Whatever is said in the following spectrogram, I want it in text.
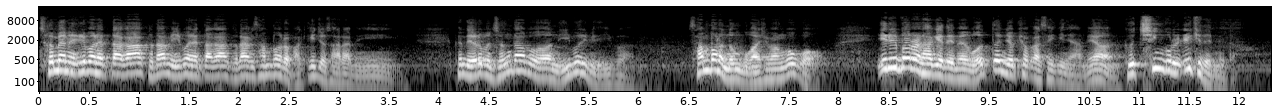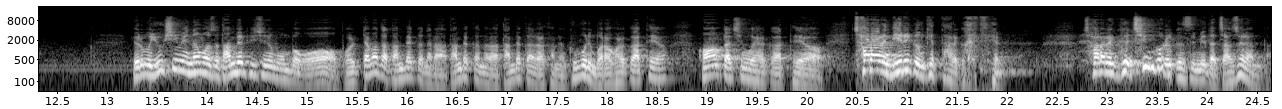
처음에는 1번 했다가, 그 다음에 2번 했다가, 그 다음에 3번으로 바뀌죠, 사람이. 근데 여러분, 정답은 2번입니다, 2번. 3번은 너무 무관심한 거고, 1번을 하게 되면 어떤 역효과가 생기냐면, 그 친구를 잃게 됩니다. 여러분, 60이 넘어서 담배 피시는 분 보고, 볼 때마다 담배 끊어라, 담배 끊어라, 담배 끊어라 하면 그분이 뭐라고 할 것 같아요? 고맙다, 친구 할 것 같아요. 차라리 니를 끊겠다 할 것 같아요. 차라리 그 친구를 끊습니다. 자살한다.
